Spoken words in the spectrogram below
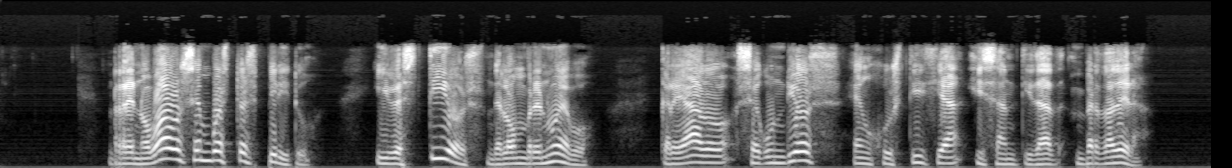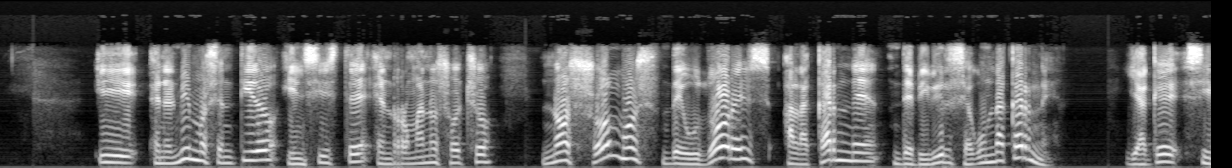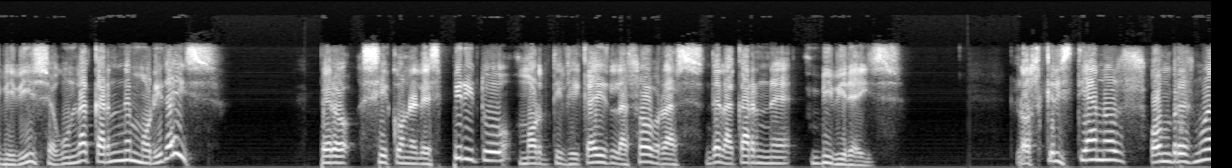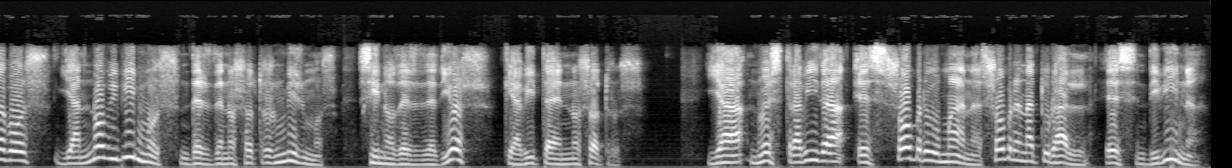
Renovaos en vuestro espíritu y vestíos del hombre nuevo, creado según Dios en justicia y santidad verdadera. Y en el mismo sentido insiste en Romanos 8, no somos deudores a la carne de vivir según la carne, ya que si vivís según la carne moriréis. Pero si con el Espíritu mortificáis las obras de la carne, viviréis. Los cristianos, hombres nuevos, ya no vivimos desde nosotros mismos, sino desde Dios que habita en nosotros. Ya nuestra vida es sobrehumana, sobrenatural, es divina.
